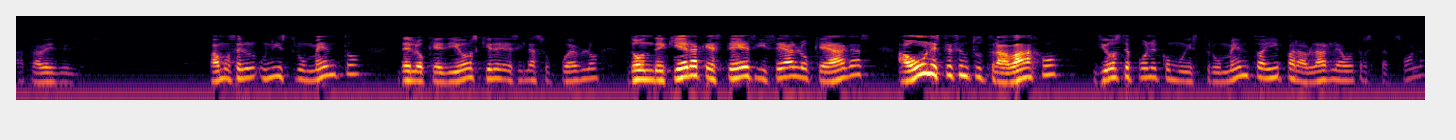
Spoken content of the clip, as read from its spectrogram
a través de Dios. Vamos a ser un instrumento de lo que Dios quiere decirle a su pueblo, donde quiera que estés y sea lo que hagas, aún estés en tu trabajo, Dios te pone como instrumento ahí para hablarle a otras personas,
